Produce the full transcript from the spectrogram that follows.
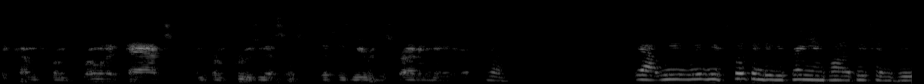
that comes from drone attacks and from cruise missiles, just as we were describing a minute ago. Sure. Yeah, we, we, we've spoken to Ukrainian politicians who,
